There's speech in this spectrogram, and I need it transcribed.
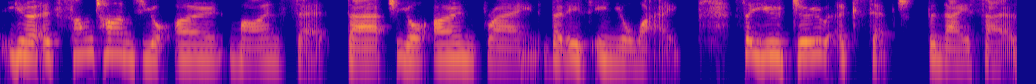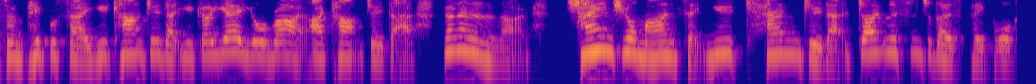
you know, it's sometimes your own mindset that your own brain that is in your way. So you do accept the naysayers. When people say you can't do that, you go, yeah, you're right. I can't do that. No, no, no, no, no. Change your mindset. You can do that. Don't listen to those people.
